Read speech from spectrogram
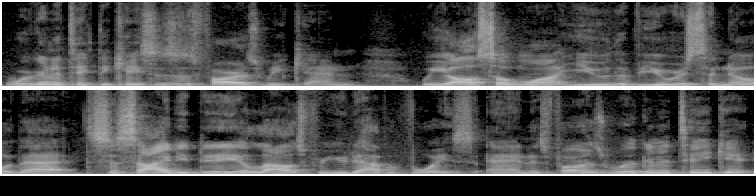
we're going to take the cases as far as we can. We also want you, the viewers, to know that society today allows for you to have a voice. And as far as we're going to take it,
